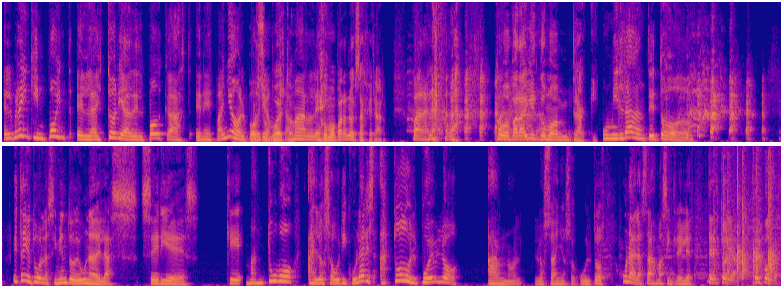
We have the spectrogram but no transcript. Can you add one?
El breaking point en la historia del podcast en español, Por podríamos supuesto. llamarle. Como para no exagerar. Para nada. Como para nada. ir como mm, tranqui. Humildad ante todo. Este año tuvo el nacimiento de una de las series que mantuvo a los auriculares a todo el pueblo. Arnold, Los Años Ocultos, una de las sagas más increíbles de la historia del podcast.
